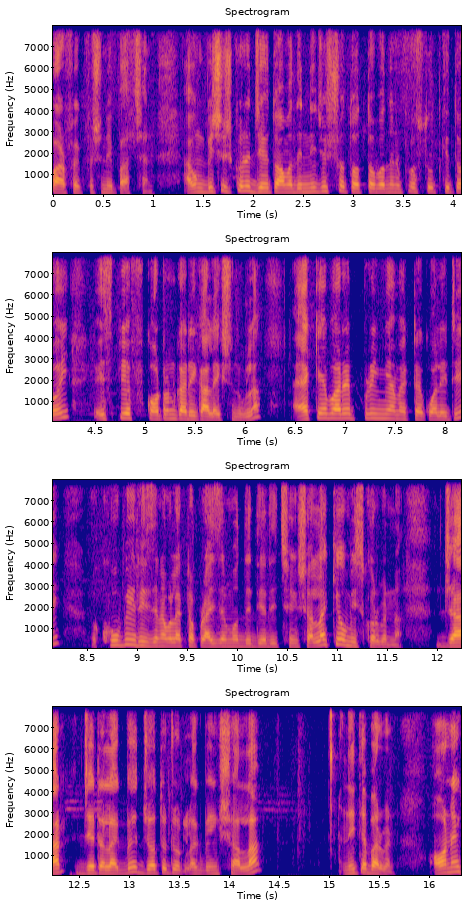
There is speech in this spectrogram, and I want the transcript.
পারফেক্ট ফ্যাশনই পাচ্ছেন। এবং বিশেষ করে যেহেতু আমাদের নিজস্ব তত্ত্বাবধানে প্রস্তুতকৃত ওই এসপিএফ কটনকারী কালেকশনগুলো, একেবারে প্রিমিয়াম একটা কোয়ালিটি, খুবই রিজনেবল একটা প্রাইসের মধ্যে দিয়ে দিচ্ছে ইনশাল্লাহ কেউ মিস করবেন না। যার যেটা লাগবে, যতটুকু লাগবে ইনশাল্লাহ নিতে পারবেন। অনেক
